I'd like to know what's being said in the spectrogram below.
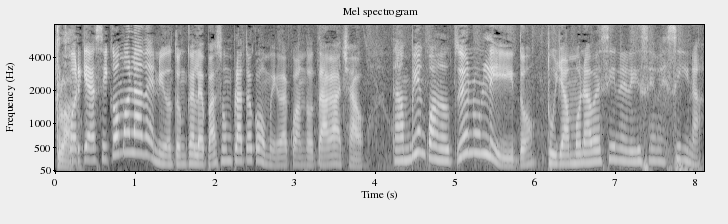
Claro. Porque así como la de Newton, que le pasa un plato de comida cuando está agachado, también cuando tú tienes un lito, tú llamas a una vecina y le dices, vecina,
